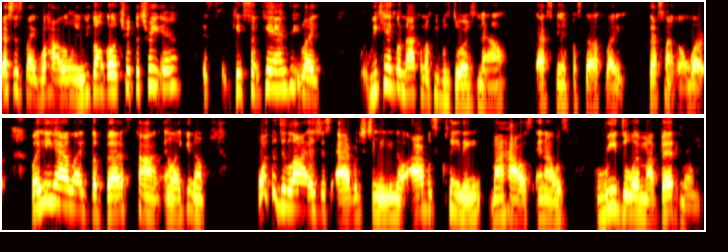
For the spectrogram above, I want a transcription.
That's just like with Halloween. We gonna go trick or treating it's some candy. Like we can't go knocking on people's doors now asking them for stuff. Like that's not gonna work. But he had like the best time and like, you know, Fourth of July is just average to me. You know, I was cleaning my house and I was redoing my bedroom.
